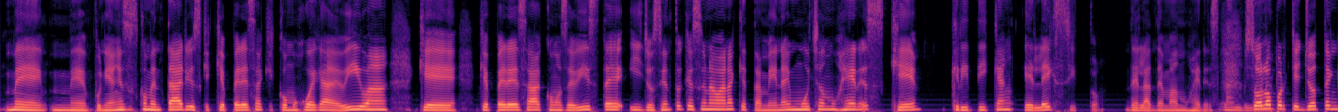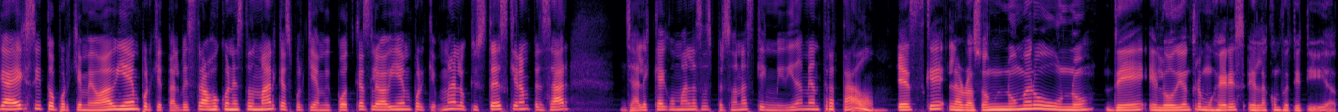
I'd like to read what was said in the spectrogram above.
me, me ponían esos comentarios que qué pereza, que cómo juega de viva, que qué pereza, cómo se viste. Y yo siento que es una vara que también hay muchas mujeres que critican el éxito de las demás mujeres. La. Solo porque yo tenga éxito, porque me va bien, porque tal vez trabajo con estas marcas, porque a mi podcast le va bien, porque, ma, lo que ustedes quieran pensar, ya le caigo mal a esas personas que en mi vida me han tratado. Es que la razón número uno del el odio entre mujeres es la competitividad.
